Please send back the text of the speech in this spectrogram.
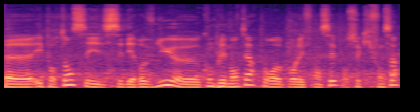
euh, et pourtant c'est c'est des revenus euh, complémentaires pour, pour les Français, pour ceux qui font ça.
